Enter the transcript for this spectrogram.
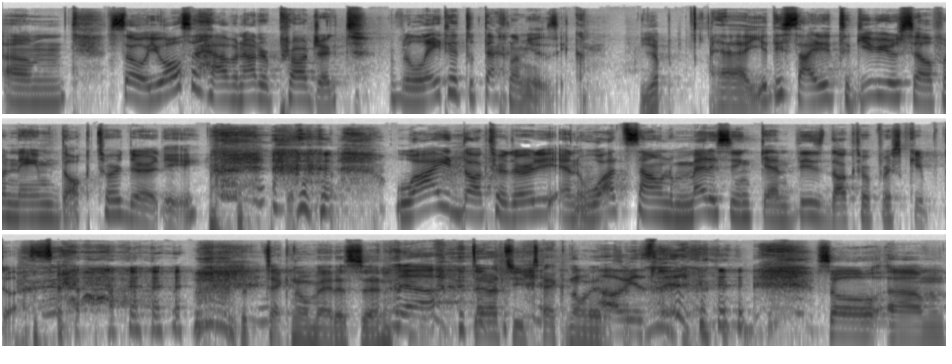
Um, so, you also have another project related to techno music. Yep. Uh, you decided to give yourself a name, Dr. Dirty. Why Dr. Dirty and what sound medicine can this doctor prescribe to us? The techno medicine, Yeah. dirty techno medicine. Obviously. So um,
